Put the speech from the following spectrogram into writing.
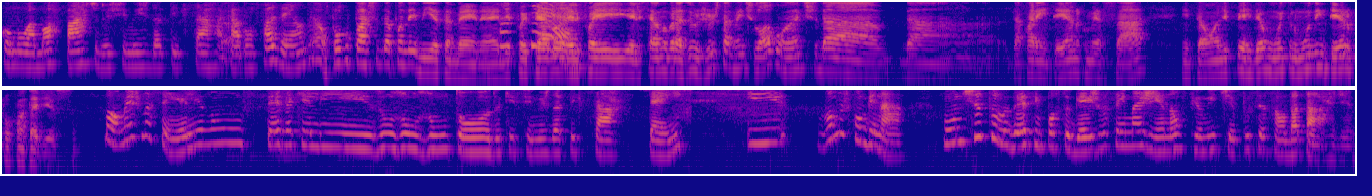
como a maior parte dos filmes da Pixar acabam fazendo. É um pouco parte da pandemia também, né? Ele Pode foi ser. pego, ele foi, ele saiu no Brasil justamente logo antes da, da, da quarentena começar. Então ele perdeu muito no mundo inteiro por conta disso. Bom, mesmo assim, ele não teve aquele zoom, zoom, zoom todo que filmes da Pixar têm. E vamos combinar, com um título desse em português, você imagina um filme tipo Sessão da Tarde.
